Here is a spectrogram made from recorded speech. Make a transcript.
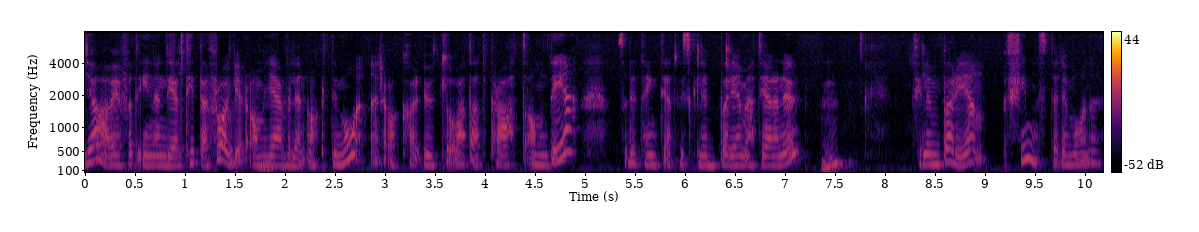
Ja, vi har fått in en del tittarfrågor om mm. djävulen och demoner och har utlovat att prata om det. Så det tänkte jag att vi skulle börja med att göra nu. Mm. Till en början, finns det demoner?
